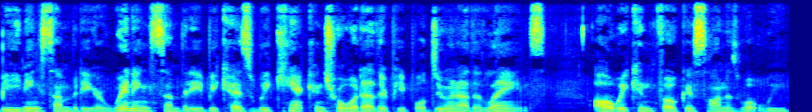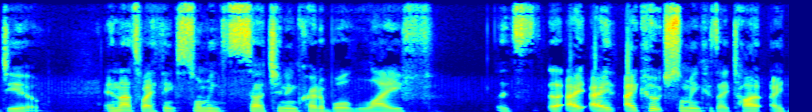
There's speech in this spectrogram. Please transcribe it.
beating somebody or winning somebody because we can't control what other people do in other lanes. All we can focus on is what we do. And that's why I think swimming's such an incredible life. It's I, I, I coach swimming because I taught I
